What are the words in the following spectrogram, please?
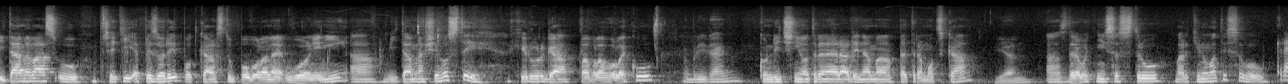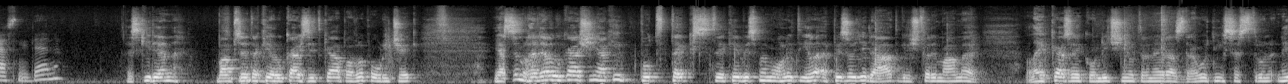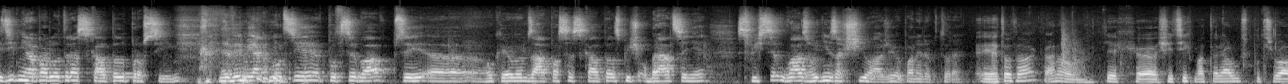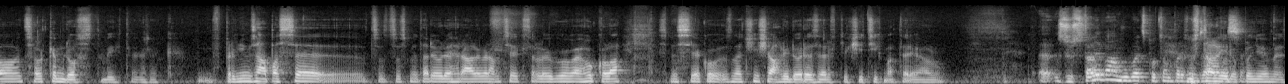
Vítáme vás u třetí epizody podcastu Povolené uvolnění a vítám naše hosty, chirurga Pavla Holeku. Dobrý den. Kondičního trenéra Dynama Petra Mocka. Jen. A zdravotní sestru Martinu Matisovou. Krásný den. Hezký den. Vám přeje taky Lukáš Zitka a Pavel Poulíček. Já jsem hledal, Lukáši, nějaký podtext, jaký bychom mohli téhle epizodě dát, když tady máme lékaře, kondičního trenéra, zdravotních sestru. Nejdřív mě napadlo teda skalpel, prosím. Nevím, jak moc je potřeba při uh, hokejovém zápase skalpel, spíš obráceně. Spíš se u vás hodně zašívá, že jo, pane doktore? Je to tak, ano. Těch eh, šicích materiálů spotřebováváme celkem dost, bych tak řekl. V prvním zápase, eh, co, co jsme tady odehráli v rámci extraligového kola, jsme si jako značně šáhli do rezerv těch šicích materiálů. Zůstali vám vůbec po tom prvním Zůstali, zápase? doplňujeme.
